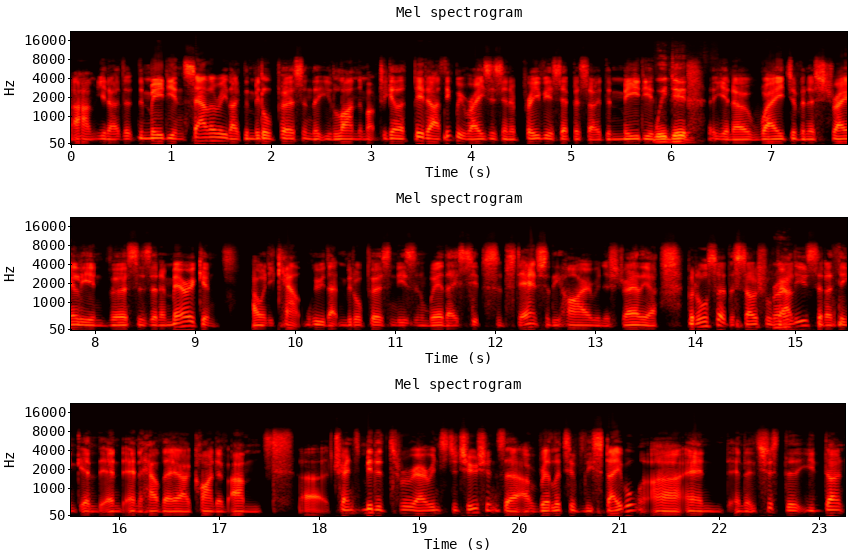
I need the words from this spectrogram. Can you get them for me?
um, you know the, the median salary like the middle person that you line them up together peter i think we raised this in a previous episode the median We did. you know wage of an australian versus an american when you count who that middle person is and where they sit substantially higher in australia but also the social Right. values that i think and and, and how they are kind of um, uh, transmitted through our institutions uh, are relatively stable uh, and and it's just that you don't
